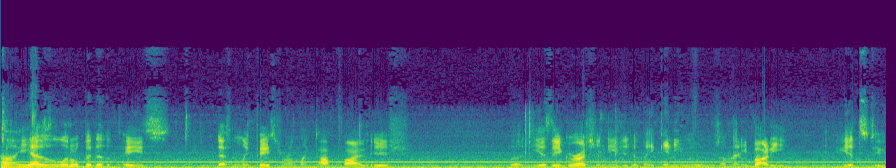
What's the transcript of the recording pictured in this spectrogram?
Uh, he has a little bit of the pace. Definitely pace to run like top five ish. But he has the aggression needed to make any moves on anybody if he gets to.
